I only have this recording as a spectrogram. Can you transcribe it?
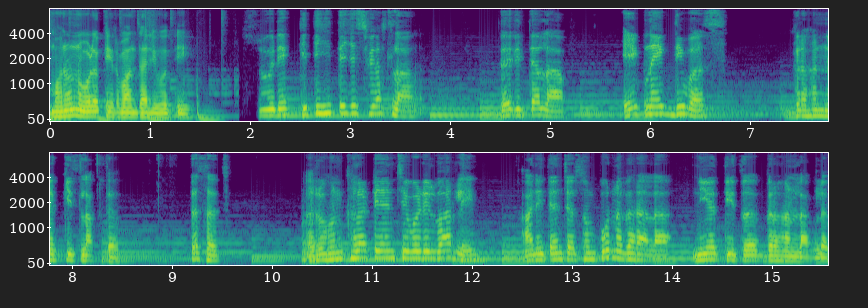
म्हणून ओळख निर्माण झाली होती. सूर्य कितीही तेजस्वी असला तरी त्याला एक ना एक दिवस ग्रहण नक्कीच लागतं. तसंच रोहन खलाटे यांचे वडील वारले आणि त्यांच्या संपूर्ण घराला नियतीचं ग्रहण लागलं.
